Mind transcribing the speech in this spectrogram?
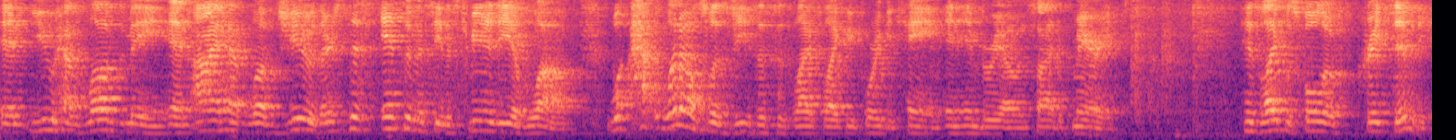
and you have loved me and I have loved you. There's this intimacy, this community of love. What, how, what else was Jesus' life like before he became an embryo inside of Mary? His life was full of creativity.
